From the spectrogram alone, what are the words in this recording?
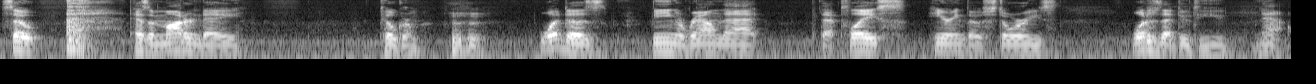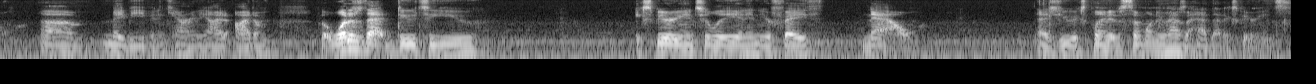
So, as a modern day pilgrim, hmm what does being around that that place, hearing those stories, what does that do to you now? Um, maybe even encountering the item, but what does that do to you experientially and in your faith now, as you explain it to someone who hasn't had that experience?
